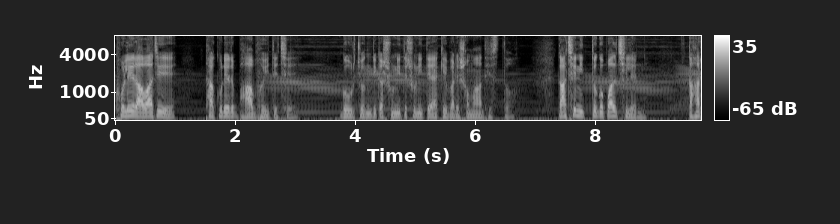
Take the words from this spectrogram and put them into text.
খোলের আওয়াজে ঠাকুরের ভাব হইতেছে। গৌরচন্দ্রিকা শুনিতে শুনিতে একেবারে সমাধিস্থ। কাছে নিত্যগোপাল ছিলেন, তাহার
